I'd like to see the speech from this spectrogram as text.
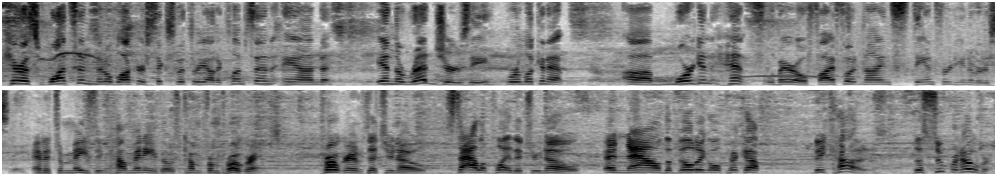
Karis Watson, middle blocker, six foot three out of Clemson. And in the red jersey, we're looking at uh, Morgan Hentz, libero, five foot nine, Stanford University. And it's amazing how many of those come from programs. Programs that you know, style of play that you know, and now the building will pick up because the Supernovas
